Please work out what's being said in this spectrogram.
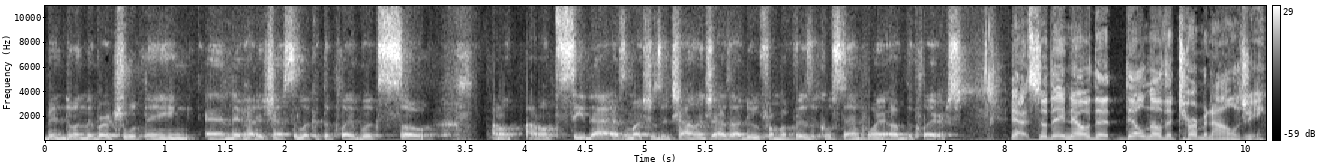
been doing the virtual thing and they've had a chance to look at the playbooks. So I don't I don't see that as much as a challenge as I do from a physical standpoint of the players. Yeah, so they know that they'll know the terminology.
